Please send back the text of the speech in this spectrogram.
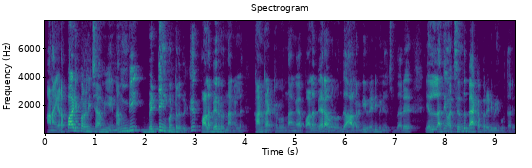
ஆனால் எடப்பாடி பழனிசாமியை நம்பி பெட்டிங் பண்ணுறதுக்கு பல பேர் இருந்தாங்கல்ல. கான்ட்ராக்டர் இருந்தாங்க. பல பேர் அவர் வந்து ஆல்ரெடி ரெடி பண்ணி வச்சுருந்தாரு. எல்லாத்தையும் வச்சுருந்து பேக்கப் ரெடி பண்ணி கொடுத்தாரு.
